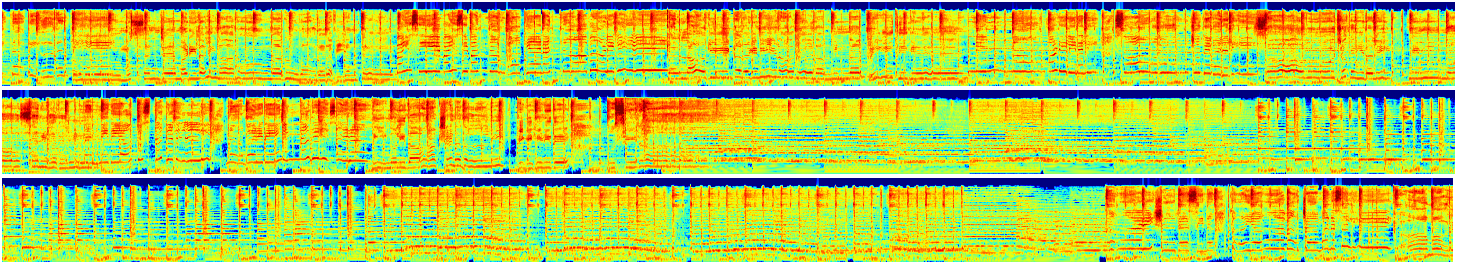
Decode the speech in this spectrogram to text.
ಮುಸ್ಸಂಜೆ ಮಡಿಲಲಿ ನಾನು ಮಗುವಾದ ರವಿಯಂತೆ. ಬಯಸಿ ಬಯಸಿ ಬಂದ ಭಾಗ್ಯ ನನ್ನ ಬಾಳಿಗೆ. ಕಲ್ಲಾಗಿ ಕರಗಿ ನೀರಾದೆ ನಾ ನಿನ್ನ ಪ್ರೀತಿಗೆ. ಉಸಿರ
